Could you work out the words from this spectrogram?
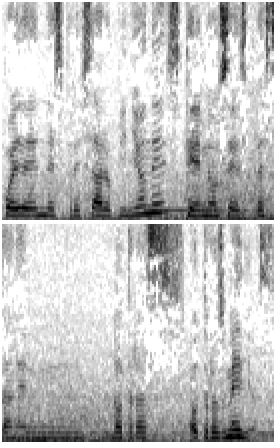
pueden expresar opiniones que no se expresan en otras, otros medios.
